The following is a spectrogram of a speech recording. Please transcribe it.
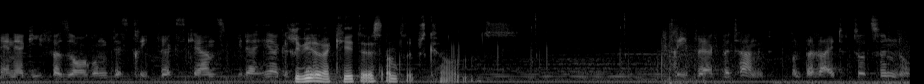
Energieversorgung des Triebwerkskerns wiederhergestellt. Die Rakete des Antriebskerns. Triebwerk betankt und bereit zur Zündung.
